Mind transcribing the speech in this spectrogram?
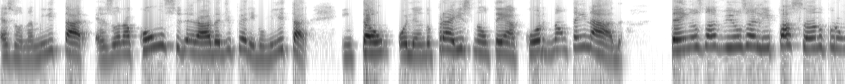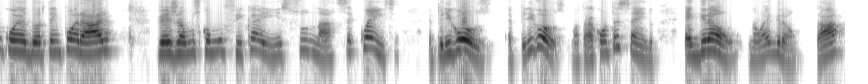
é zona militar, é zona considerada de perigo militar. Então, olhando para isso, não tem acordo, não tem nada. Tem os navios ali passando por um corredor temporário. Vejamos como fica isso na sequência. É perigoso? É perigoso, mas está acontecendo. É grão? Não é grão, tá?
